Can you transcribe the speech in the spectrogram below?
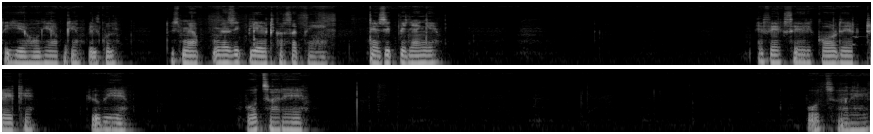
तो ये हो गया आपके, बिल्कुल। तो इसमें आप म्यूज़िक भी ऐड कर सकते हैं। म्यूज़िक पे जाएँगे। एफेक्ट्स है रिकॉर्ड है ट्रैक है, जो भी है। बहुत सारे बहुत सारे।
